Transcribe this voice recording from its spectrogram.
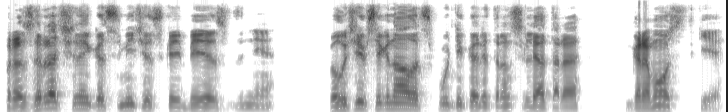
В прозрачной космической бездне, получив сигнал от спутника-ретранслятора, громоздкие,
